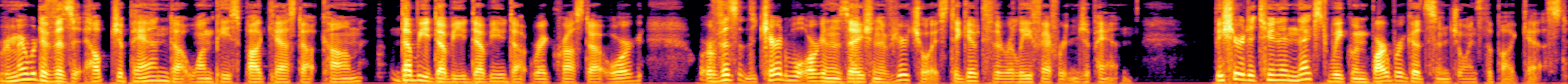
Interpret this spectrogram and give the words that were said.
Remember to visit helpjapan.onepiecepodcast.com, www.redcross.org, or visit the charitable organization of your choice to give to the relief effort in Japan. Be sure to tune in next week when Barbara Goodson joins the podcast.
